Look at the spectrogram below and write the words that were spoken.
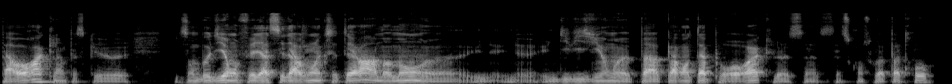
par Oracle, hein, parce que ils ont beau dire on fait assez d'argent, etc. À un moment, euh, une, une, une, division euh, pas, pas rentable pour Oracle, ça, ça se conçoit pas trop.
